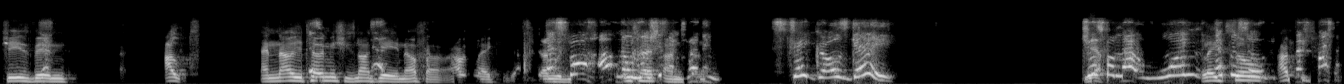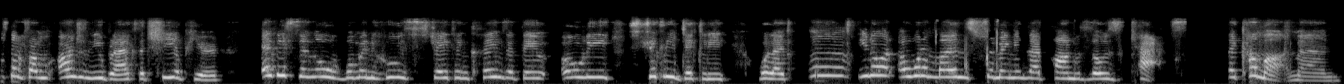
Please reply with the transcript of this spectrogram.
She's been out. And now you're telling me she's not gay enough. I, I was like, as far as I've known her, she's been telling straight girls gay. Just yeah. from that one like, episode, so, the first episode from Orange and New Blacks that she appeared, every single woman who's straight and claims that they only strictly dickly were like, mm, you know what? I wouldn't mind swimming in that pond with those cats. Like, come on, man.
